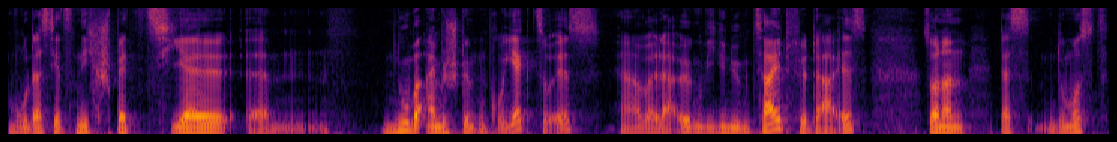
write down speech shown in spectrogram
wo das jetzt nicht speziell ähm, nur bei einem bestimmten Projekt so ist, ja, weil da irgendwie genügend Zeit für da ist, sondern dass du musst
